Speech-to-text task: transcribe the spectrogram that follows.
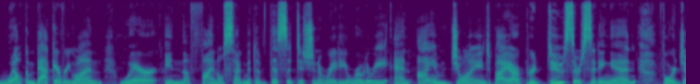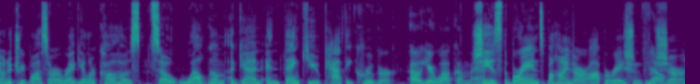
Welcome back, everyone. We're in the final segment of this edition of Radio Rotary, and I am joined by our producer sitting in for Jonah Triebwasser, our regular co host. So, welcome again, and thank you, Kathy Kruger. Oh, you're welcome. And She is the brains behind our operation for No. sure.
